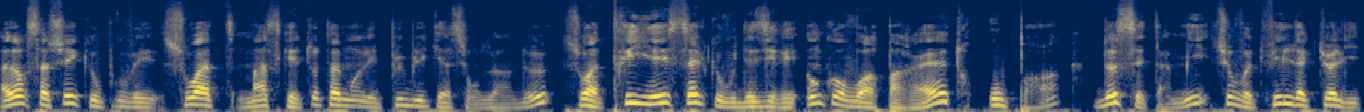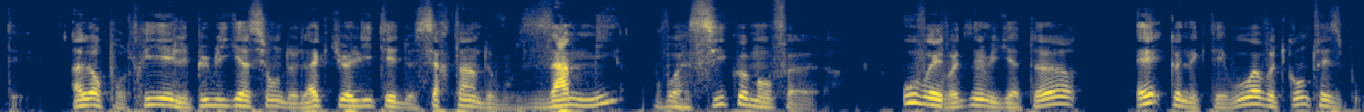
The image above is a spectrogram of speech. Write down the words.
Alors sachez que vous pouvez soit masquer totalement les publications de l'un d'eux, soit trier celles que vous désirez encore voir paraître, ou pas, de cet ami sur votre fil d'actualité. Alors pour trier les publications de l'actualité de certains de vos amis, voici comment faire ouvrez votre navigateur et connectez-vous à votre compte Facebook.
